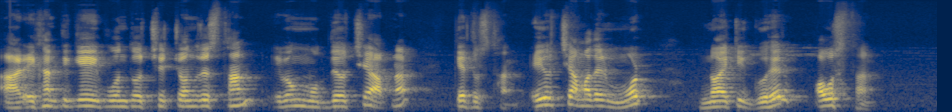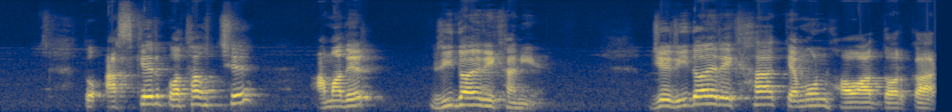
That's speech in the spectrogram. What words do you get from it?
আর এখান থেকে এই পর্যন্ত হচ্ছে চন্দ্রের স্থান এবং মধ্যে হচ্ছে আপনার কেতুস্থান। এই হচ্ছে আমাদের মোট নয়টি গ্রহের অবস্থান। তো আজকের কথা হচ্ছে আমাদের হৃদয় রেখা নিয়ে। যে হৃদয় রেখা কেমন হওয়া দরকার?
